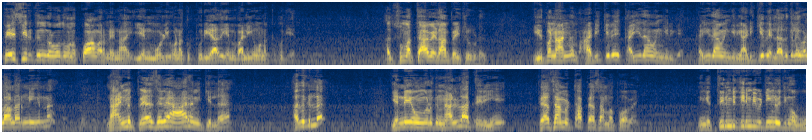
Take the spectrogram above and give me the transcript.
பேசியிருக்குங்கிற போது உனக்கு கோவம் வரலைன்னா என் மொழி உனக்கு புரியாது என் வழியும் உனக்கு புரியாது. அது சும்மா தேவையெல்லாம் பேசிட்டு கூடாது இப்போ நான் அடிக்கவே கை தான் வாங்கியிருக்கேன். கை தான் வாங்கியிருக்கேன். அடிக்கவே இல்லை. அதுக்குள்ள இவ்வளோ அலறினீங்கன்னா நான் இன்னும் பேசவே ஆரம்பிக்கல. அதுக்குள்ள? என்னைய உங்களுக்கு நல்லா தெரியும். பேசாம விட்டா பேசாம போவேன். நீங்க திரும்பி திரும்பி விட்டீங்கன்னு வச்சுக்கோங்க.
